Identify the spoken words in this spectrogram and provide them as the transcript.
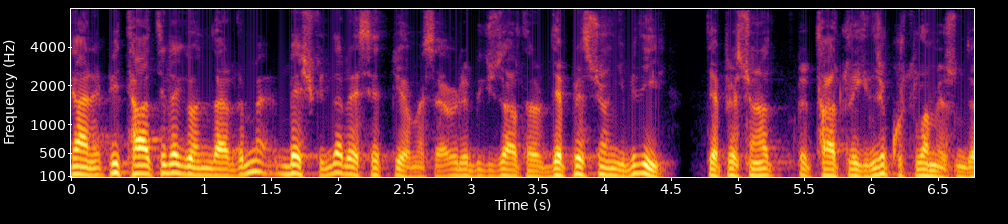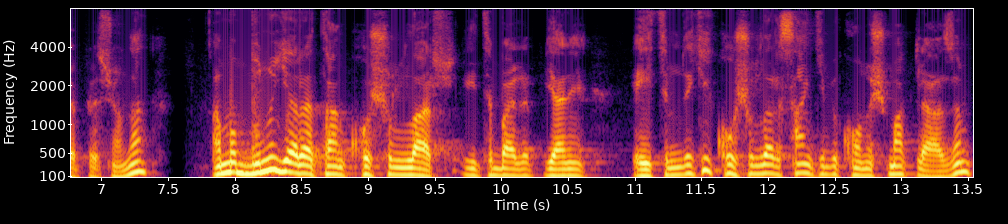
Yani bir tatile gönderdim mi 5 günde resetliyor mesela öyle bir güzel tarafı. Depresyon gibi değil. Depresyona tatile gidince kurtulamıyorsun depresyondan. Ama bunu yaratan koşullar itibariyle yani eğitimdeki koşulları sanki bir konuşmak lazım.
